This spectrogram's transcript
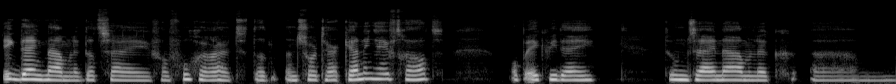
ik denk namelijk dat zij van vroeger uit dat een soort herkenning heeft gehad op Equiday. Toen zij namelijk, ehm,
